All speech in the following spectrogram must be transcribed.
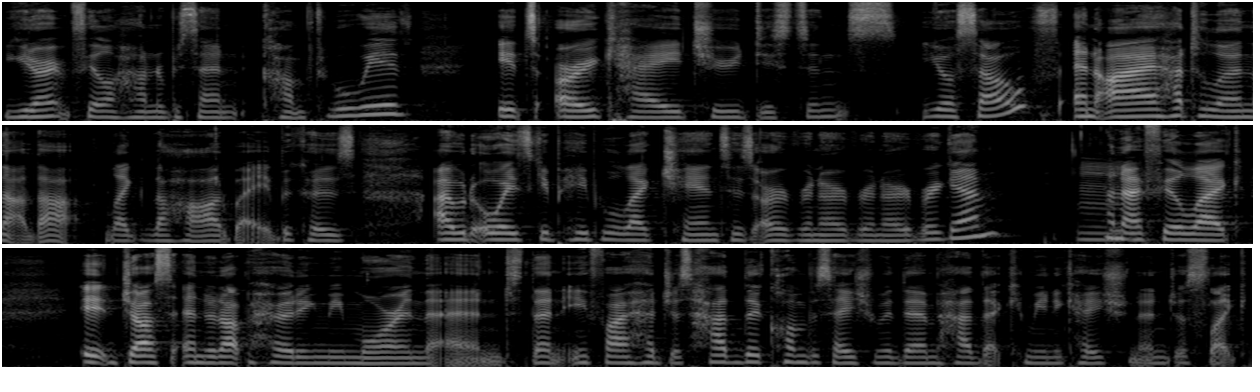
you don't feel 100% comfortable with, it's okay to distance yourself. And I had to learn that that like the hard way because I would always give people like chances over and over and over again. And I feel like it just ended up hurting me more in the end than if I had just had the conversation with them, had that communication, and just like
